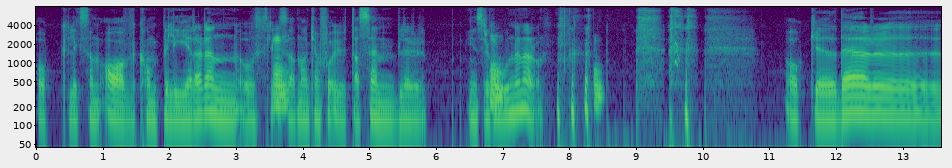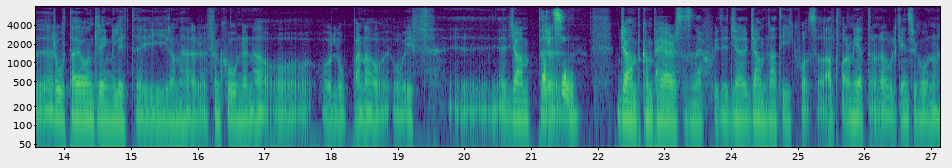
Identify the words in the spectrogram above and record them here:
och liksom avkompilerar den och liksom Mm. så att man kan få ut assembler-instruktionerna då. Mm. och eh, där eh, rotar jag omkring lite i de här funktionerna och, och looparna och, och if, eh, jump, Platsen. jump compares och sån där skit. Ju- Jump not equals och allt vad de heter, de där olika instruktionerna.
